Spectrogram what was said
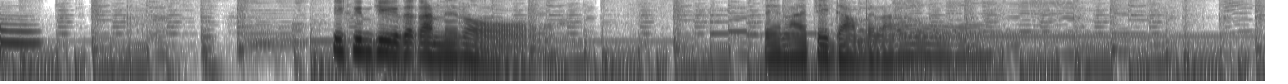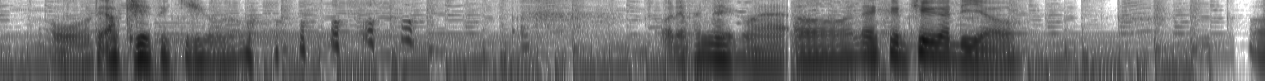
วไม่ขึ้นชื่อสักอันเลยเหรอ ใจร้ายใจดำไปแล้ว โอ้ได้เอาเคสกิลโอ้ได้พันหนึ่งมา โอ้ได้ขึ้นชื่อกันเดียว โอ้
